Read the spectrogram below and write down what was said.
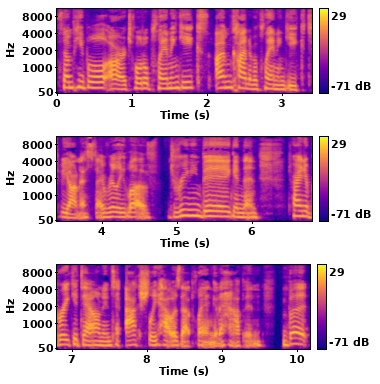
Some people are total planning geeks. I'm kind of a planning geek, to be honest. I really love dreaming big and then trying to break it down into actually how is that plan going to happen. But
